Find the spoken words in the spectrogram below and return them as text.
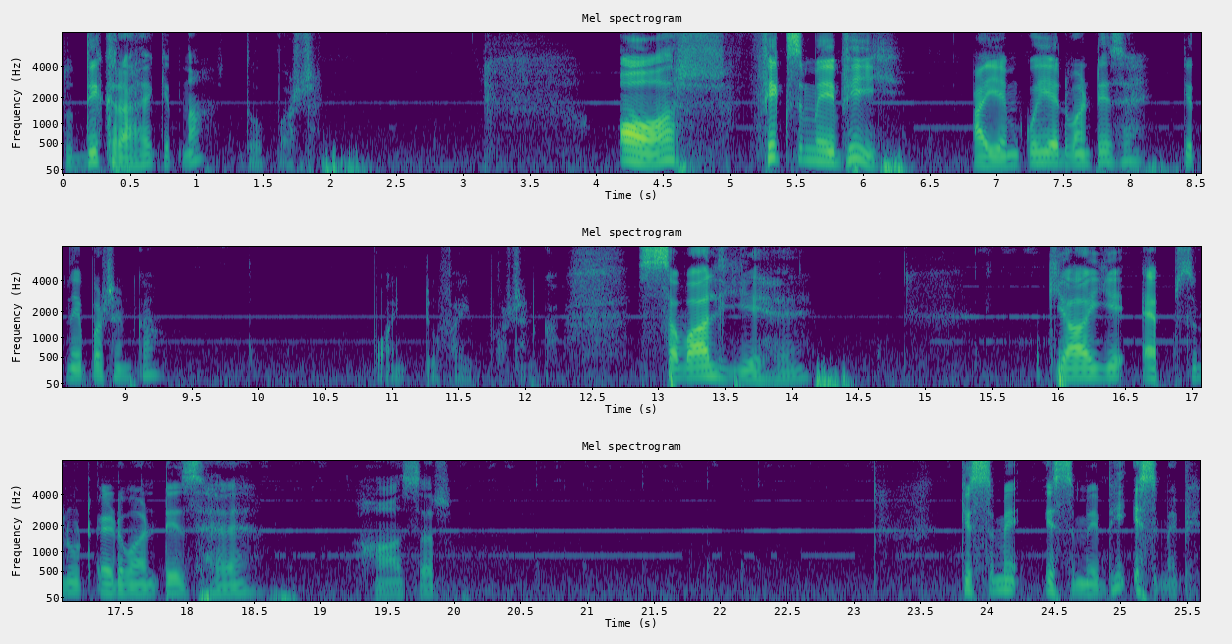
तो दिख रहा है कितना? दो परसेंट और फिक्स में भी आई एम को ही एडवांटेज है. कितने परसेंट का? पॉइंट टू फाइव परसेंट का. सवाल ये है, क्या ये एब्सोल्यूट एडवांटेज है? हाँ सर किसमें? इसमें भी इसमें भी।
